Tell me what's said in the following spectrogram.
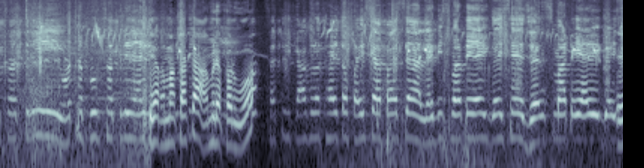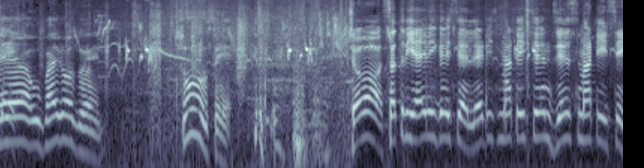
છત્રી વોટરપ્રૂફ છત્રી આવી એ રમા કાકા હમણે કરવું હો. છત્રી કાગળો થાય તો પૈસા પાછા લેડીઝ માટે આવી ગઈ છે જેન્ટ્સ માટે આવી ગઈ છે. એ ઊભા રહ્યો જોઈ શું છે? જો છત્રી આવી ગઈ છે લેડીઝ માટે છે ને જેન્ટ્સ માટે છે.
